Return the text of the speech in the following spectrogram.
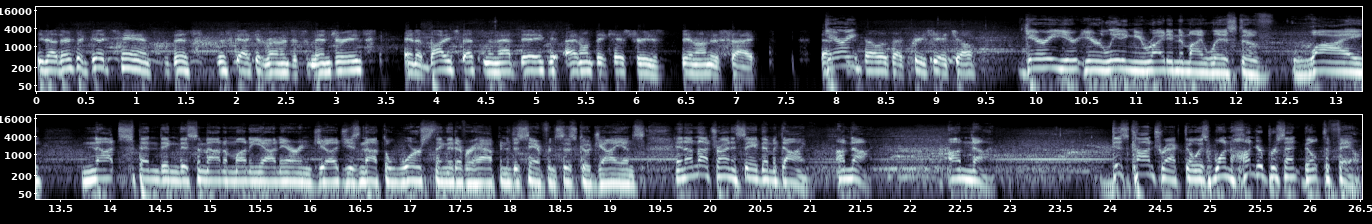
you know, there's a good chance this this guy could run into some injuries. And a body specimen that big, I don't think history's been on his side. That's Gary, it, fellas, I appreciate y'all. Gary, you're you're leading me right into my list of why not spending this amount of money on Aaron Judge is not the worst thing that ever happened to the San Francisco Giants. And I'm not trying to save them a dime. I'm not. I'm not. This contract, though, is 100% built to fail.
